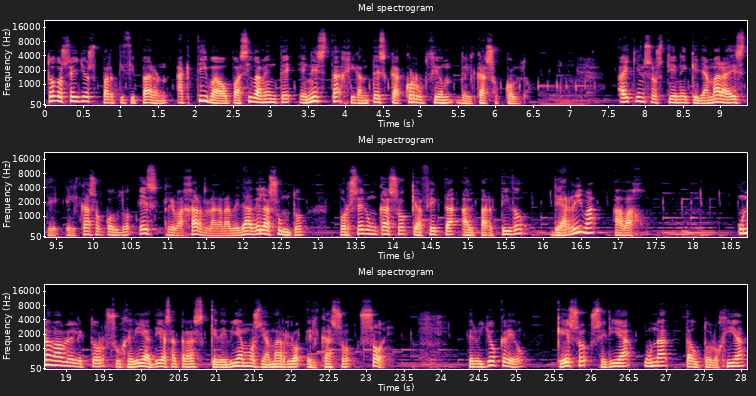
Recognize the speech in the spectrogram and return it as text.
Todos ellos participaron activa o pasivamente en esta gigantesca corrupción del caso Coldo. Hay quien sostiene que llamar a este el caso Coldo es rebajar la gravedad del asunto por ser un caso que afecta al partido de arriba a abajo. Un amable lector sugería días atrás que debíamos llamarlo el caso SOE, pero yo creo que eso sería una tautología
